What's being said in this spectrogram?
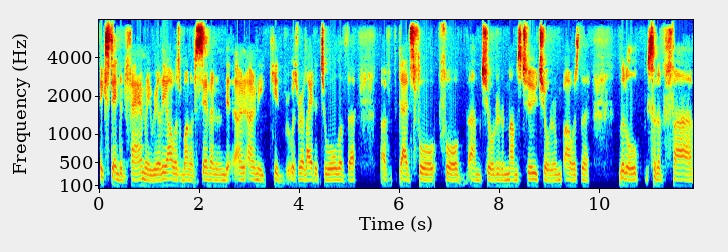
extended family, really. I was one of seven, and the only kid was related to all of the of dad's four four um, children and mum's two children. I was the little sort of uh,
